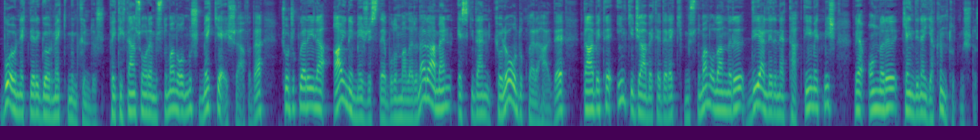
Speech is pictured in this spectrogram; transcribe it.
bu örnekleri görmek mümkündür. Fetihten sonra Müslüman olmuş Mekke eşrafı da çocuklarıyla aynı mecliste bulunmalarına rağmen eskiden köle oldukları halde davete ilk icabet ederek Müslüman olanları diğerlerine takdim etmiş ve onları kendine yakın tutmuştur.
